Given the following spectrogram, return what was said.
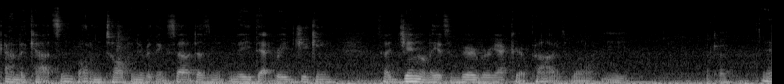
undercuts and bottom top and everything, so it doesn't need that rejigging. So generally, it's a very very accurate part as well. Mm. Okay. Yeah.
